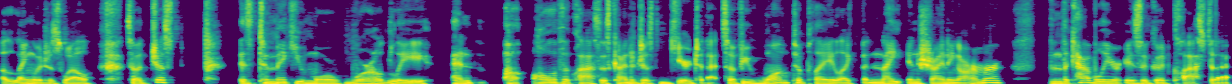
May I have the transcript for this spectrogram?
a language as well. So it just is to make you more worldly. And uh, all of the classes kind of just geared to that. So if you want to play like the knight in shining armor, then the cavalier is a good class to that.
